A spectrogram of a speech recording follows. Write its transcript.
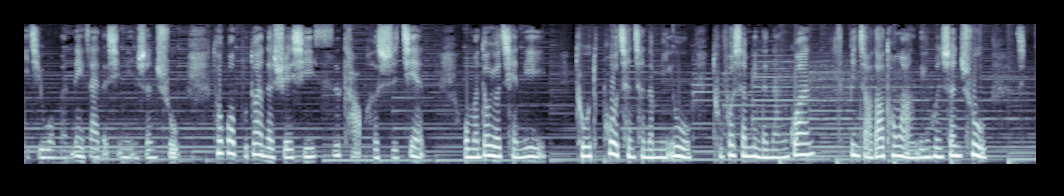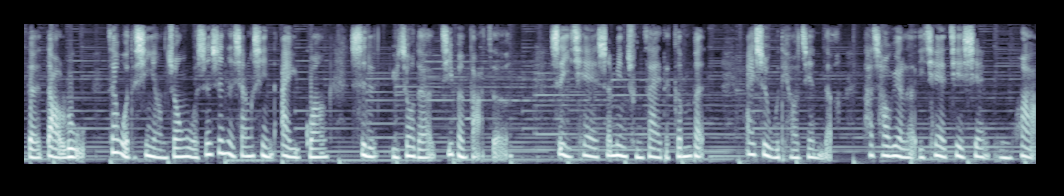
以及我们内在的心灵深处。透过不断的学习、思考和实践，我们都有潜力突破层层的迷雾，突破生命的难关，并找到通往灵魂深处的道路。在我的信仰中，我深深的相信，爱与光是宇宙的基本法则，是一切生命存在的根本。爱是无条件的。它超越了一切界限、文化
